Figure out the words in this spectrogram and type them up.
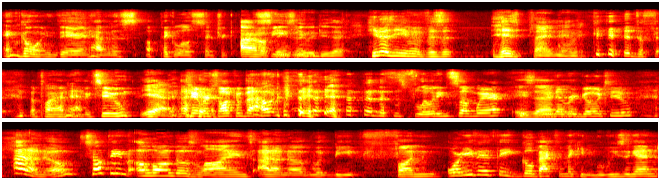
and going there and having a Piccolo centric. I don't season. think he would do that. He doesn't even visit his planet Namek. the, the planet Namek two. Yeah. we never talk about. this is floating somewhere. Exactly. We never go to. I don't know. Something along those lines. I don't know. Would be fun, or even if they go back to making movies again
